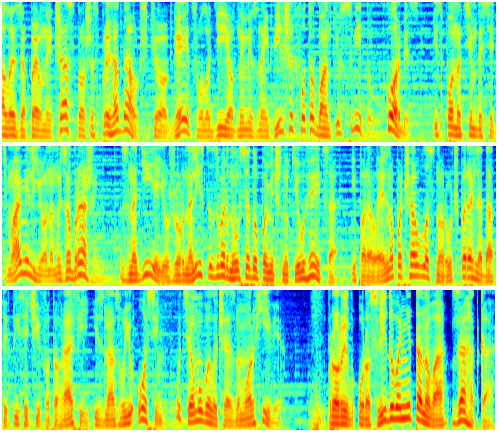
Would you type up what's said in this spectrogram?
Але за певний час Тошес пригадав, що Гейтс володіє одним із найбільших фотобанків світу Корбіс із понад 70 мільйонами зображень. З надією журналіст звернувся до помічників Гейтса і паралельно почав власноруч переглядати тисячі фотографій із назвою Осінь у цьому величезному архіві. Прорив у розслідуванні та нова загадка.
